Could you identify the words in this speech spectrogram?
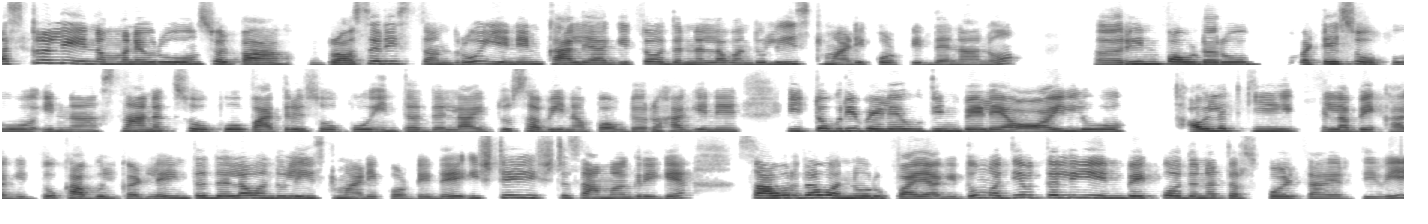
ಅಷ್ಟರಲ್ಲಿ ನಮ್ಮ ಮನೆಯವರು ಸ್ವಲ್ಪ ಗ್ರಾಸರೀಸ್ ತಂದ್ರು. ಏನೇನ್ ಖಾಲಿ ಆಗಿತ್ತೋ ಅದನ್ನೆಲ್ಲ ಒಂದು ಲೀಸ್ಟ್ ಮಾಡಿ ಕೊಟ್ಟಿದ್ದೆ ನಾನು. ರಿನ್ ಪೌಡರು ಬಟ್ಟೆ ಸೋಪು, ಇನ್ನ ಸ್ನಾನಕ್ ಸೋಪು, ಪಾತ್ರೆ ಸೋಪು ಇಂಥದ್ದೆಲ್ಲ ಇತ್ತು. ಸಬೀನಾ ಪೌಡರ್ ಹಾಗೇನೆ ಈ ತೊಗರಿ ಬೇಳೆ, ಉದ್ದಿನ ಬೇಳೆ ಆಯಿಲು ಅವಲಕ್ಕಿ ಎಲ್ಲ ಬೇಕಾಗಿತ್ತು. ಕಾಬೂಲ್ ಕಡ್ಲೆ ಇಂಥದ್ದೆಲ್ಲ ಒಂದು ಲೀಸ್ಟ್ ಮಾಡಿ ಕೊಟ್ಟಿದ್ದೆ. ಇಷ್ಟೇ ಇಷ್ಟು ಸಾಮಗ್ರಿಗೆ ಸಾವಿರದ ಒಂದೂರು ರೂಪಾಯಿ ಆಗಿತ್ತು. ಮಧ್ಯದಲ್ಲಿ ಏನ್ ಬೇಕು ಅದನ್ನ ತರ್ಸ್ಕೊಳ್ತಾ ಇರ್ತೀವಿ.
